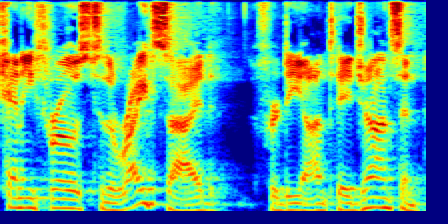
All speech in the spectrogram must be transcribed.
Kenny throws to the right side for Diontae Johnson.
